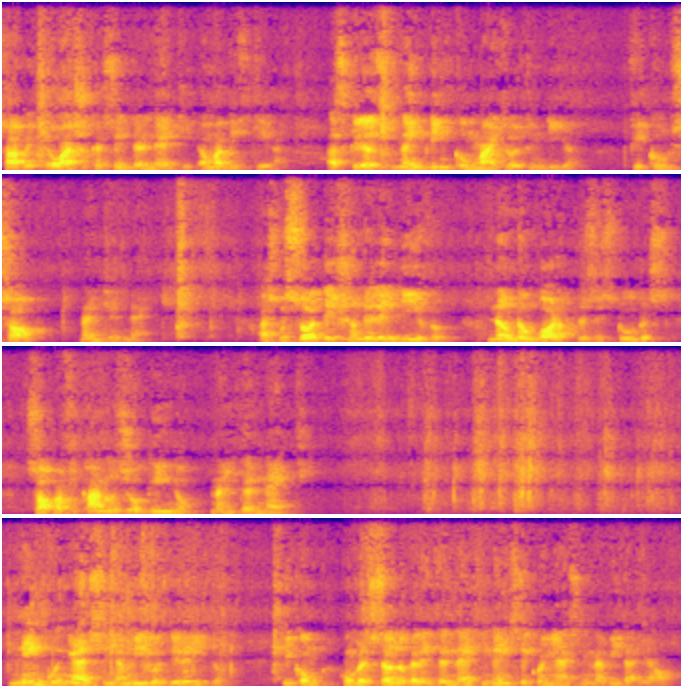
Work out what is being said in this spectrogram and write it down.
Sabe, eu acho que essa internet é uma besteira. As crianças nem brincam mais hoje em dia. Ficam só na internet. As pessoas deixam de ler livro, não dão bola para os estudos, só para ficar no joguinho na internet. Nem conhecem amigos direito. Ficam conversando pela internet e nem se conhecem na vida real.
